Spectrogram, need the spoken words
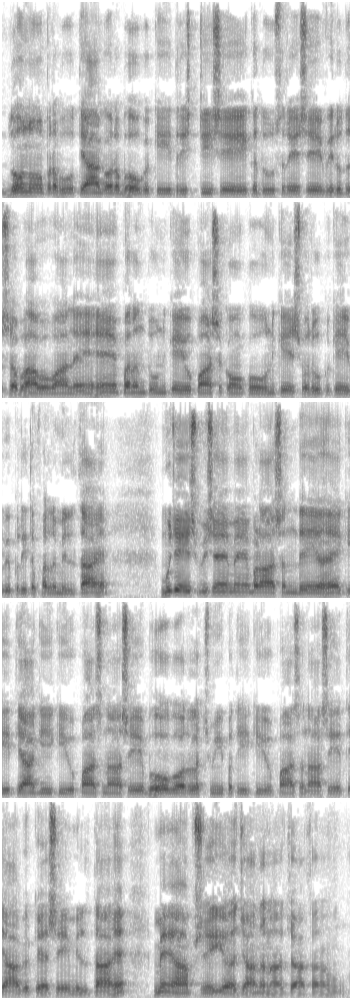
दोनों प्रभु त्याग और भोग की दृष्टि से एक दूसरे से विरुद्ध स्वभाव वाले हैं, परंतु उनके उपासकों को उनके स्वरूप के विपरीत फल मिलता है। मुझे इस विषय में बड़ा संदेह है कि त्यागी की उपासना से, भोग और लक्ष्मीपति की उपासना से त्याग कैसे मिलता है, मैं आपसे यह जानना चाहता हूँ।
